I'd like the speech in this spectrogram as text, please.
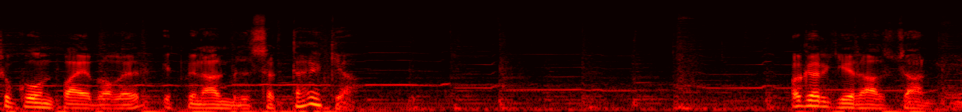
सुकून पाए बगैर इत्मीनान मिल सकता है क्या? अगर ये राज जान ली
